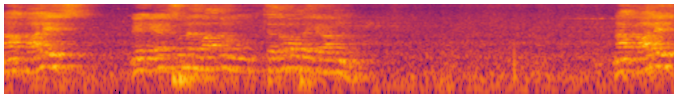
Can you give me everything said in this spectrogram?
నా కాలేజ్ నేను నేర్చుకున్నది మాత్రం చంద్రబాబు దగ్గర అన్నాను నా కాలేజ్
